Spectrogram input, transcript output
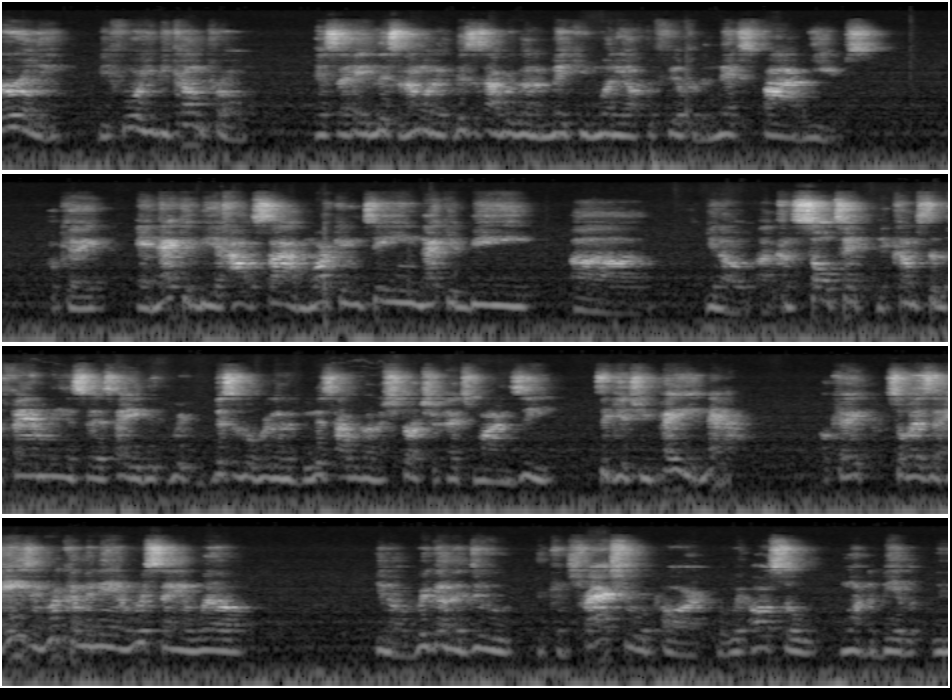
early before you become pro and say, hey, listen, I'm gonna this is how we're gonna make you money off the field for the next five years. Okay? And that could be an outside marketing team, that could be uh, you know, a consultant that comes to the family and says, "Hey, this is what we're to do. This is how we're to structure X, Y, and Z to get you paid now." Okay, so as an agent, we're coming in we're saying, "Well, you know, we're to do the contractual part, but we're also want to be able, we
